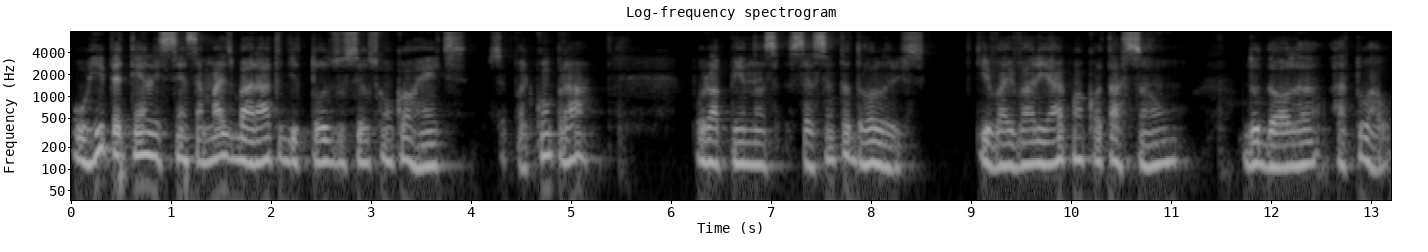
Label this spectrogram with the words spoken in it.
o Reaper tem a licença mais barata de todos os seus concorrentes. Você pode comprar por apenas 60 dólares, que vai variar com a cotação do dólar atual.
